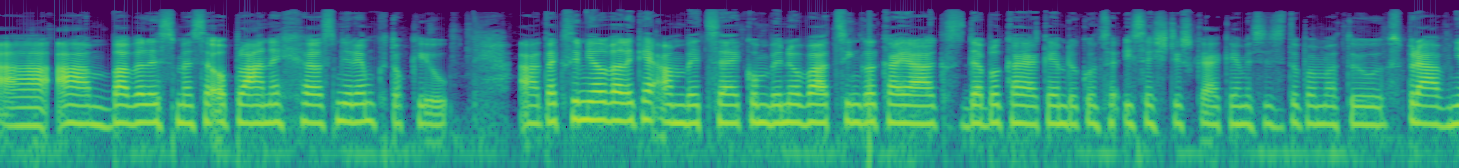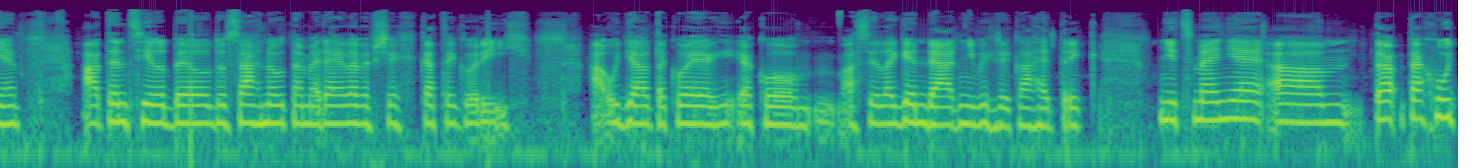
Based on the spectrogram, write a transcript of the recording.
a, a bavili jsme se o plánech směrem k Tokiu, a tak si měl veliké ambice kombinovat single kajak s double kajakem, dokonce i se čtyřkajakem, jestli si to pamatuju správně. A ten cíl byl dosáhnout na medaile ve všech kategoriích a udělat takové jako asi legendární, bych řekla, hetrik. Nicméně um, ta, ta chuť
